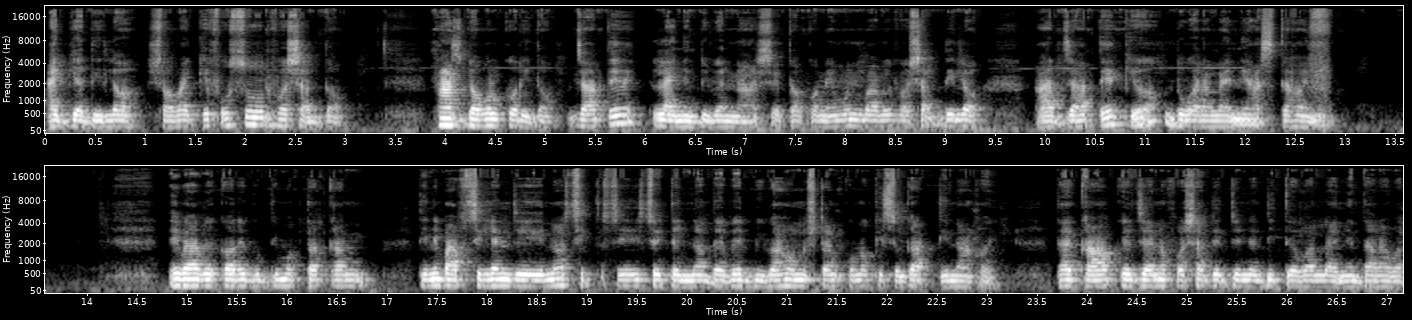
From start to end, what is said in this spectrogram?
আজ্ঞা দিল সবাইকে প্রচুর প্রসাদ দাও পাঁচ ডবল করে দাও যাতে লাইনে দুবার না আসে তখন এমনভাবে প্রসাদ দিল আর যাতে কেউ দুয়ারা লাইনে আসতে হয় না। এভাবে করে বুদ্ধিমত্তার কান। তিনি ভাবছিলেন যে ন শ্রী- শ্রী চৈতন্য দেবের বিবাহ অনুষ্ঠান কোনো কিছু ঘাটতি না হয়। তাই কাউকে যেন প্রসাদের জন্য দ্বিতীয়বার লাইনে দাঁড়াবার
